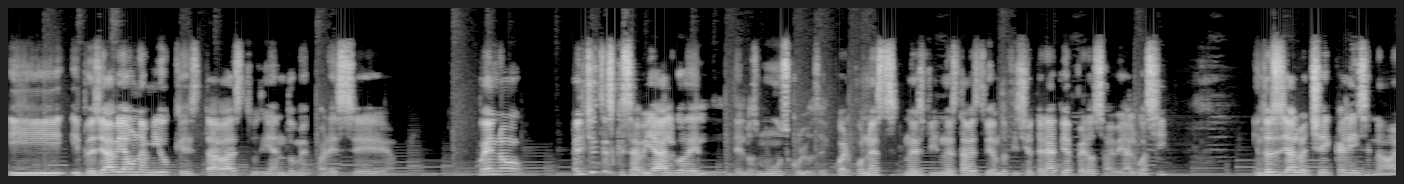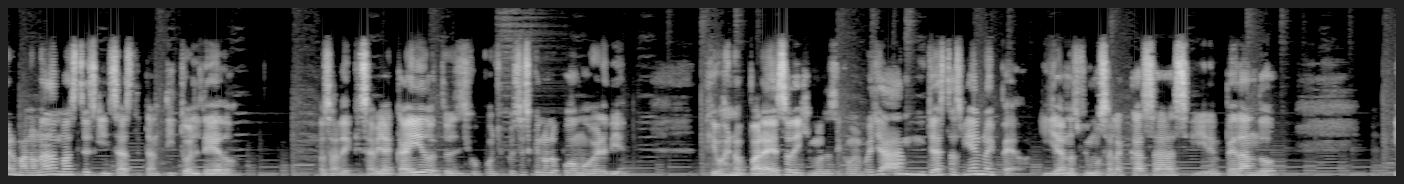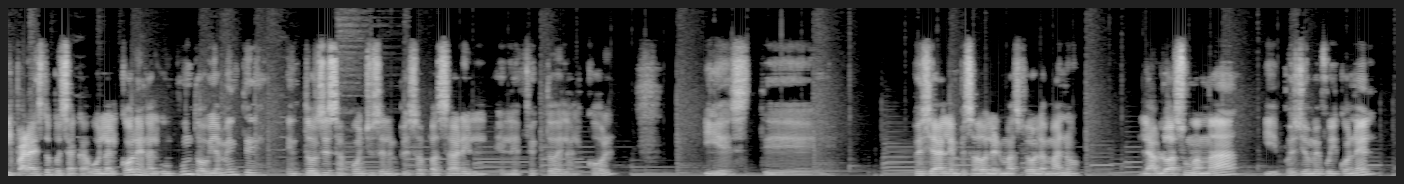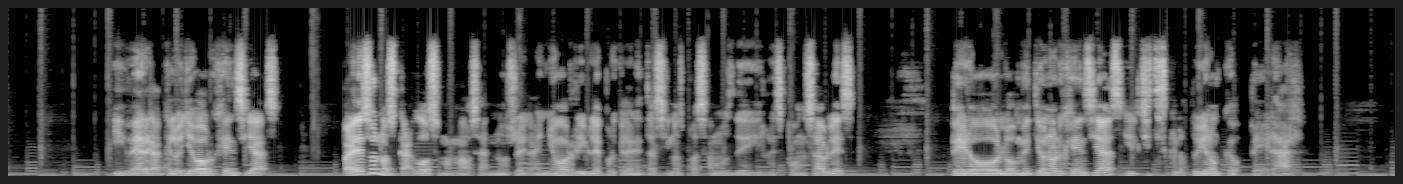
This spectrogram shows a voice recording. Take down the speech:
Y, pues ya había un amigo que estaba estudiando, me parece, bueno, El chiste es que sabía algo de los músculos, del cuerpo. No, es, no, no, estaba estudiando fisioterapia, pero sabía algo así. Entonces ya lo checa y le dice, no, hermano, nada más te esguinzaste tantito el dedo. O sea, de que se había caído. Entonces dijo, Poncho, pues es que no lo puedo mover bien. Y bueno, para eso dijimos así como, pues ya, ya estás bien, no hay pedo. Y ya nos fuimos a la casa a seguir empedando. Y para esto pues se acabó el alcohol en algún punto, obviamente. Entonces a Poncho se le empezó a pasar el, el efecto del alcohol. Y este, pues ya le empezó a doler más feo la mano. Le habló a su mamá y pues yo me fui con él. Y verga, que lo lleva a urgencias. Para eso nos cagó su mamá, o sea, nos regañó horrible porque la neta sí nos pasamos de irresponsables. Pero lo metió en urgencias y el chiste es que lo tuvieron que operar.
